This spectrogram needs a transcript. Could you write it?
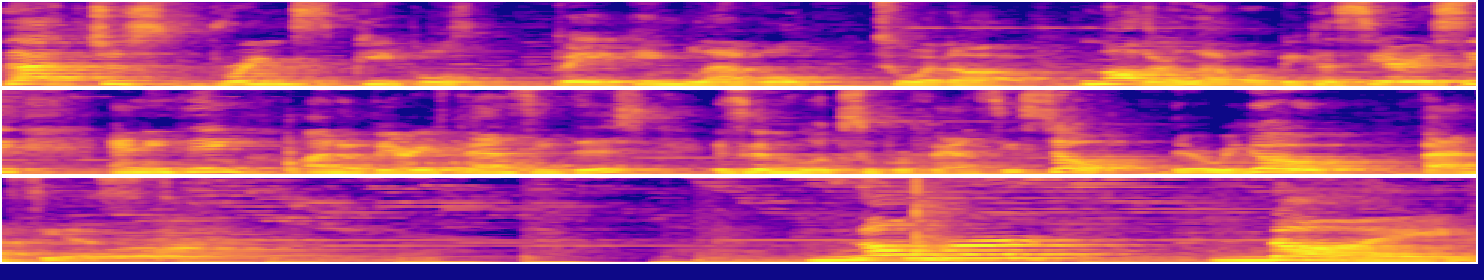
That just brings people's baking level to another level because seriously, anything on a very fancy dish is gonna look super fancy. So there we go, fanciest. Number nine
